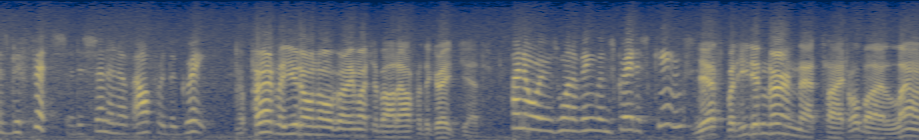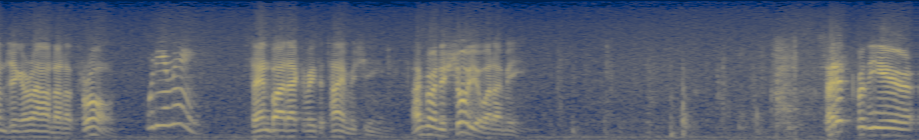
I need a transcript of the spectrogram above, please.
as befits a descendant of Alfred the Great. Apparently you don't know very much about Alfred the Great yet. I know he was one of England's greatest kings. Yes, but he didn't earn that title by lounging around on a throne. What do you mean? Stand by to activate the time machine. I'm going to show you what I mean. Set it for the year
